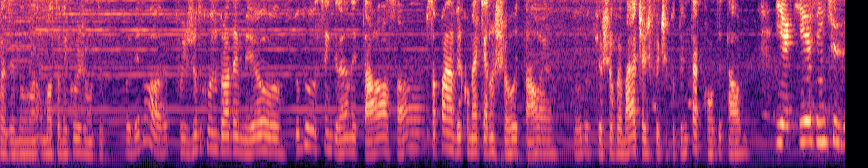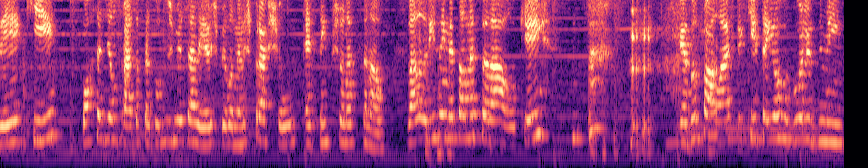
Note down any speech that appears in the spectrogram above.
fazendo uma, uma turnê conjunta. Foi bem da hora. Fui junto com os brother meu, tudo sem grana e tal, só, só pra ver como é que era um show tal. É, tudo, que o show foi baratinho, foi tipo 30 conto e tal. E aqui a gente vê que porta de entrada para todos os metaleiros, pelo menos pra show, é sempre show nacional. Valorizem metal nacional, ok? Edu Falaste que tem orgulho de mim.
